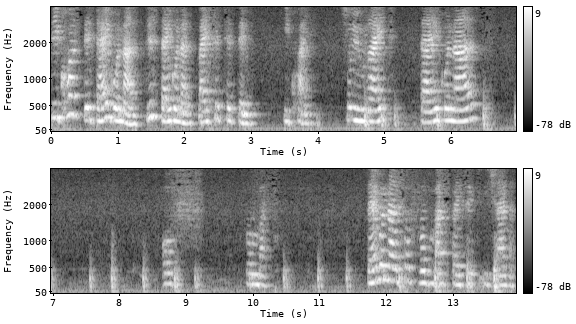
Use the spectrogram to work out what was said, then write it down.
Because the diagonal, this diagonal bisected them equally. So you write diagonals of rhombus. Diagonals of rhombus bisect each other.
